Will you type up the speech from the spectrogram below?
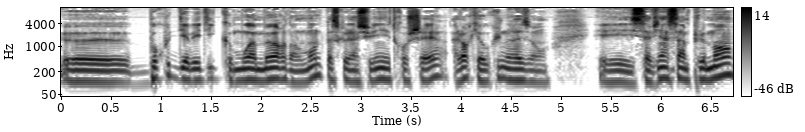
euh, beaucoup de diabétiques comme moi meurent dans le monde parce que l'insuline est trop chère, alors qu'il n'y a aucune raison. Et ça vient simplement,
